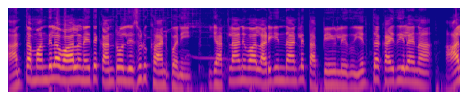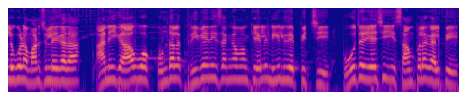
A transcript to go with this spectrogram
అంతమందిలో వాళ్ళనైతే కంట్రోల్ చేసుడు కాని పని. ఇక అట్లా అని వాళ్ళు అడిగిన దాంట్లో తప్పేం లేదు. ఎంత ఖైదీలైనా వాళ్ళు కూడా మనుషులే కదా? అని ఇక ఓ కుండల త్రివేణి సంగమంకి వెళ్ళి నీళ్ళు తెప్పించి పూజ చేసి ఈ సంపుల కలిపి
